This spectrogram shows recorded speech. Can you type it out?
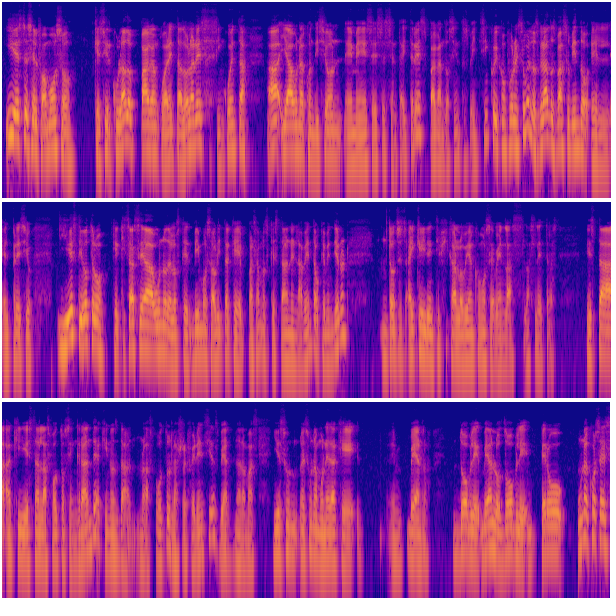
Y este es el famoso que circulado pagan 40 dólares, 50 a ya una condición MS63, pagan 225 y conforme suben los grados va subiendo el, el, precio. Y este otro, que quizás sea uno de los que vimos ahorita que pasamos que están en la venta o que vendieron, entonces hay que identificarlo, vean cómo se ven las, las letras. Está aquí están las fotos en grande, aquí nos dan las fotos, las referencias, vean nada más. Y es, un, es una moneda que, veanlo, doble, veanlo doble, pero una cosa es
